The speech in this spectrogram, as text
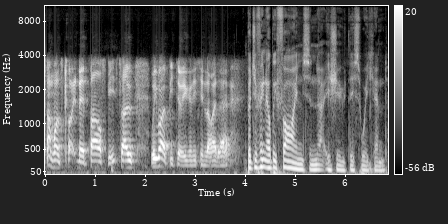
someone's got in their basket, so we won't be doing anything like that. But do you think there'll be fines and that issued this weekend?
